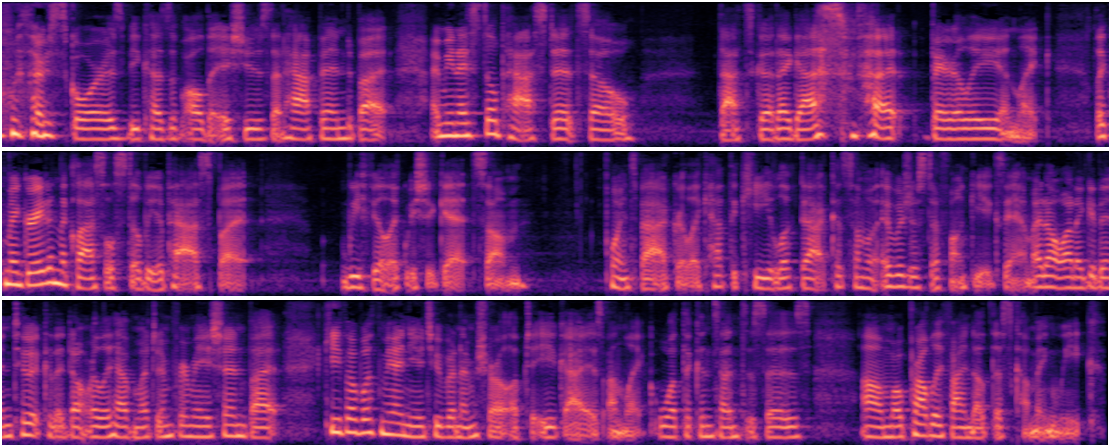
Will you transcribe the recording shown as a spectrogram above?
with our scores because of all the issues that happened. But I mean, I still passed it, so that's good, I guess, but barely. And like, like my grade in the class will still be a pass, but we feel like we should get some points back or like have the key looked at because some of it was just a funky exam. I don't want to get into it because I don't really have much information, but keep up with me on YouTube and I'm sure I'll update you guys on like what the consensus is. Um, we'll probably find out this coming week,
